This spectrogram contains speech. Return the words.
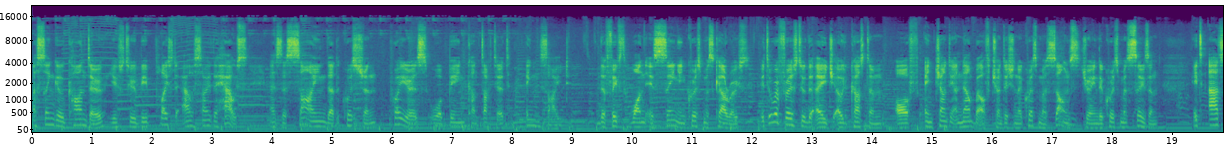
a single candle used to be placed outside the house as a sign that Christian prayers were being conducted inside. The fifth one is singing Christmas carols. It refers to the age old custom of enchanting a number of traditional Christmas songs during the Christmas season. It adds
